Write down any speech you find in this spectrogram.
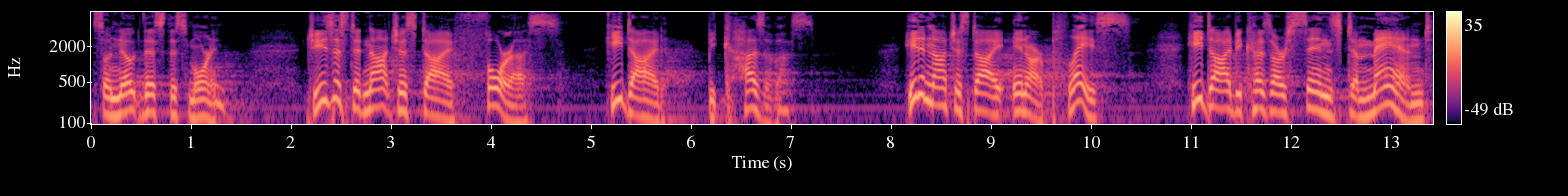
So, note this this morning Jesus did not just die for us, He died because of us. He did not just die in our place, He died because our sins demand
